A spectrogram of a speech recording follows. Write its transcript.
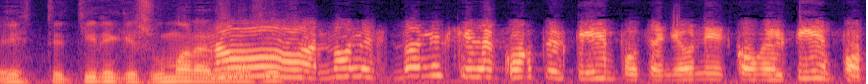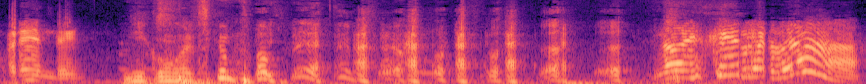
este tiene que sumar algunas No, no les, no les queda corto el tiempo, señor, ni con el tiempo aprenden. Ni con el tiempo aprenden. no, es que es verdad.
